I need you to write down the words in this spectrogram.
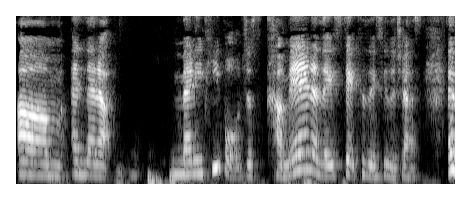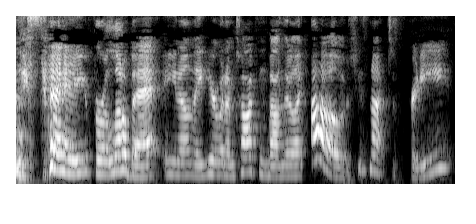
Um, and then uh, many people just come in and they stay because they see the chest and they stay for a little bit, you know, and they hear what I'm talking about and they're like, oh, she's not just pretty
